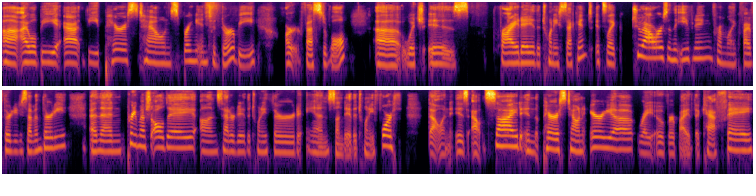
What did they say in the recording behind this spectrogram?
uh, I will be at the Paristown Spring into Derby Art Festival, uh, which is Friday the 22nd. It's like two hours in the evening from like 5:30 to 7:30, and then pretty much all day on Saturday the 23rd and Sunday the 24th. That one is outside in the Paristown area, right over by the cafe.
